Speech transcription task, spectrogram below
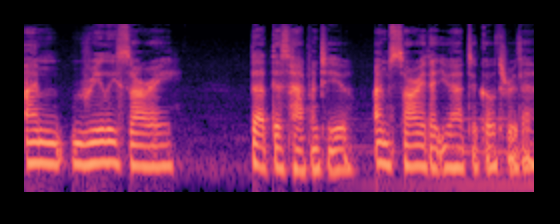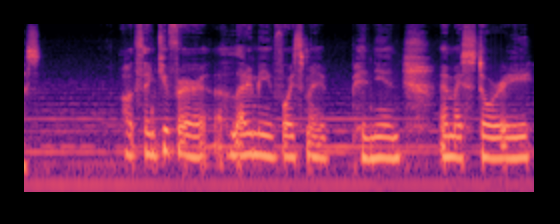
I'm really sorry that this happened to you. I'm sorry that you had to go through this oh thank you for letting me voice my opinion and my story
